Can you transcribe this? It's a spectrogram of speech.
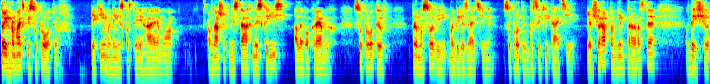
той громадський супротив, який ми нині спостерігаємо в наших містах, не скрізь, але в окремих, супротив примусовій мобілізації, супротив бусифікації, якщо раптом він переросте в дещо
